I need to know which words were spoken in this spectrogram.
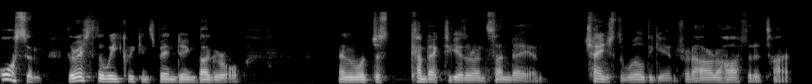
Awesome. The rest of the week we can spend doing bugger all. And we'll just come back together on Sunday and change the world again for an hour and a half at a time.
